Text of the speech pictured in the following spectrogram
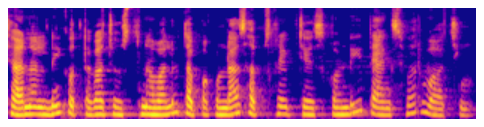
ఛానల్ని కొత్తగా చూస్తున్న వాళ్ళు తప్పకుండా సబ్స్క్రైబ్ చేసుకోండి. Thanks for watching.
